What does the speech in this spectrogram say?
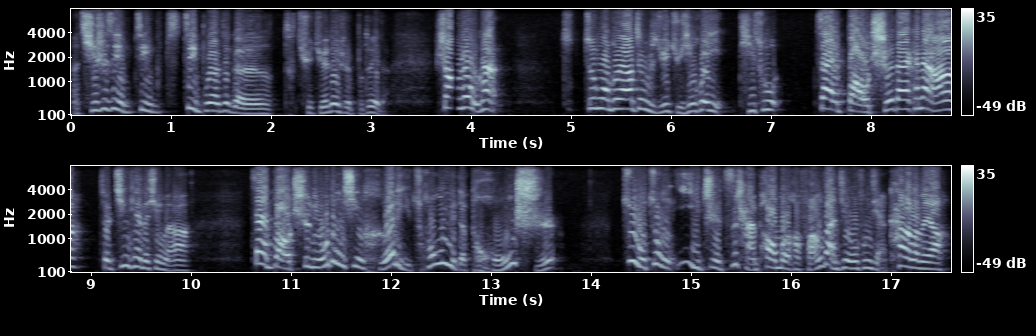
啊。其实这这这波这个绝绝对是不对的。上周我看中共中央政治局举行会议，提出在保持大家看这啊，这是今天的新闻啊，在保持流动性合理充裕的同时，注重抑制资产泡沫和防范金融风险。看到了没有？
